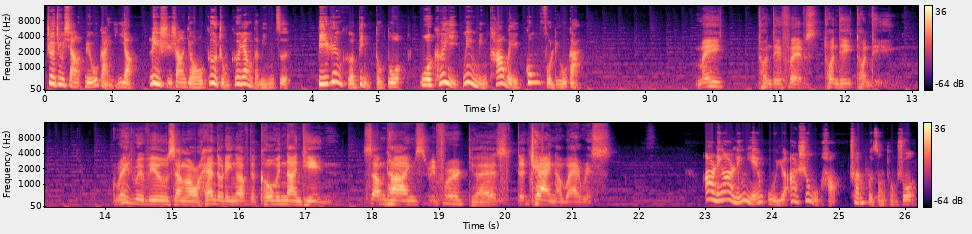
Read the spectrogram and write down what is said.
这就像流感一样，历史上有各种各样的名字，比任何病都多。我可以命名它为功夫流感。” May twenty fifth, twenty twenty. Great reviews on our handling of the COVID 19, sometimes referred to as the China virus. 二零二零年五月二十五号，川普总统说：“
